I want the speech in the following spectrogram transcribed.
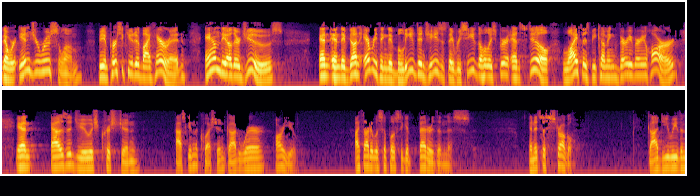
that were in Jerusalem, being persecuted by Herod, and the other Jews, and, and they've done everything. They've believed in Jesus, they've received the Holy Spirit, and still life is becoming very, very hard. And as a Jewish Christian, asking the question, God, where are you? I thought it was supposed to get better than this. And it's a struggle. God, do you even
